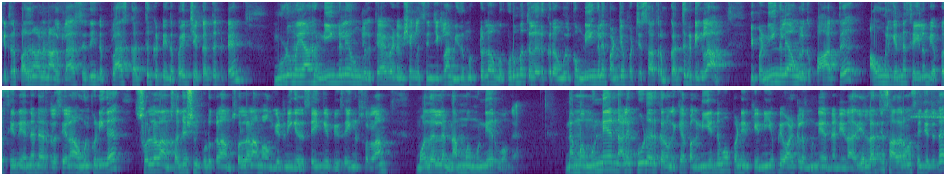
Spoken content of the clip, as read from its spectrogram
கிட்டத்தட்ட பதினாலு நாள் கிளாஸ் இது இந்த கிளாஸ் கற்றுக்கிட்டு இந்த பயிற்சியை கற்றுக்கிட்டு முழுமையாக நீங்களே உங்களுக்கு தேவையான விஷயங்களை செஞ்சுக்கலாம். இது மட்டும் இல்லை உங்கள் குடும்பத்தில் இருக்கிறவங்களுக்கும் நீங்களே பஞ்சபட்சி சாஸ்திரம் கற்றுக்கிட்டீங்களா இப்போ நீங்களே அவங்களுக்கு பார்த்து அவங்களுக்கு என்ன செய்யணும் எப்போ செய்யணும் என்ன நேரத்தில் செய்யலாம் அவங்களுக்கும் நீங்கள் சொல்லலாம் சஜஷன் கொடுக்கலாம் சொல்லலாம். அவங்ககிட்ட நீங்கள் இதை செய்யுங்க இப்படி செய்யுங்கன்னு சொல்லலாம். முதல்ல நம்ம முன்னேறுவோங்க. நம்ம முன்னேறினாலே கூட இருக்கிறவங்க கேட்பாங்க நீ என்னமோ பண்ணியிருக்கிய நீ எப்படி வாழ்க்கையில் முன்னேறின? நீ நான் எல்லாத்தையும் சாதாரணமாக செஞ்சுட்டு இருந்த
